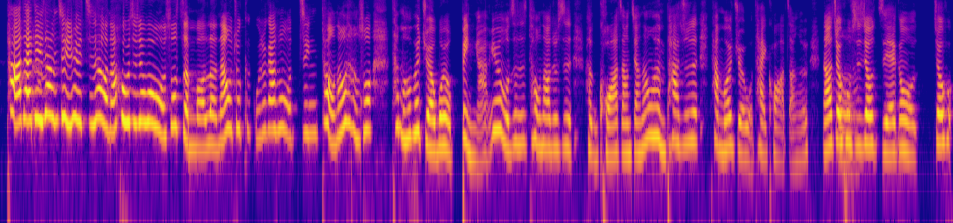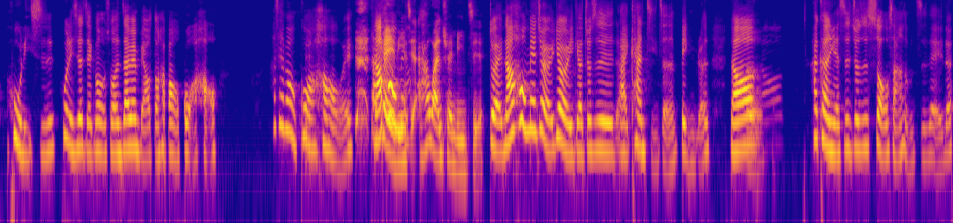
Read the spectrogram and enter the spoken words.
趴在地上进去之后，然后护士就问我说怎么了，然后我就我就跟他说我经痛，然后我想说他们会不会觉得我有病啊？因为我真的是痛到就是很夸张这样，然后我很怕就是他们会觉得我太夸张了，然后就护士就直接跟我就护理师护理师直接跟我说你在那边不要动，他帮我挂号。他在帮我挂号哎，他可以理解，他完全理解。对，然后后面就有又有一个就是来看急诊的病人，然后他可能也是就是受伤什么之类的，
